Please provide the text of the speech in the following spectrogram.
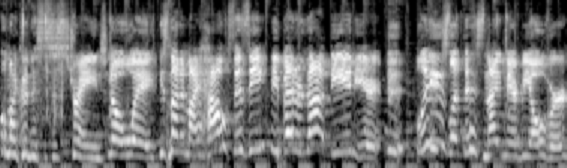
Oh my goodness, this is strange. No way. He's not in my house, is he? He better not be in here. Please let this nightmare be over.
